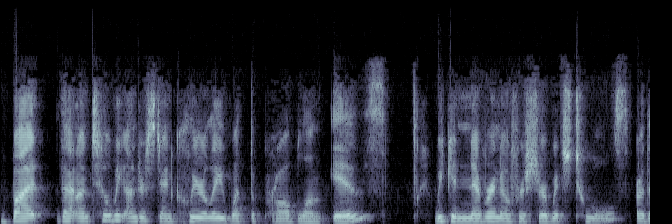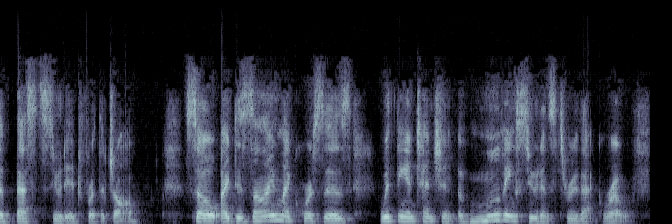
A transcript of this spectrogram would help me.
but that until we understand clearly what the problem is, we can never know for sure which tools are the best suited for the job. So I design my courses with the intention of moving students through that growth.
